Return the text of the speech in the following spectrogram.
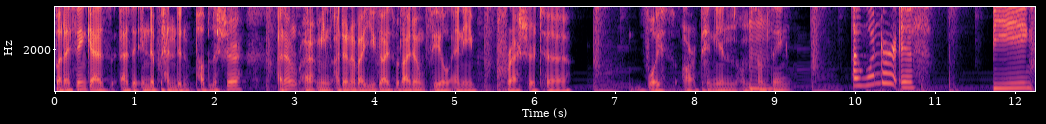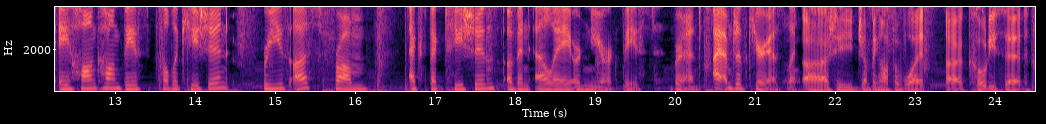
But I think as as an independent publisher, I don't. I mean, I don't know about you guys, but I don't feel any pressure to voice our opinion on something. I wonder if being a Hong Kong based publication frees us from expectations of an LA or New York based brand. I, I'm just curious. Like, uh, actually jumping off of what uh, Cody said,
